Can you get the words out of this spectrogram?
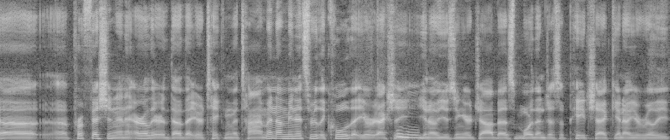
uh, uh, proficient in it earlier though that you're taking the time and I mean it's really cool that you're actually Mm-hmm. you know using your job as more than just a paycheck you know you're really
